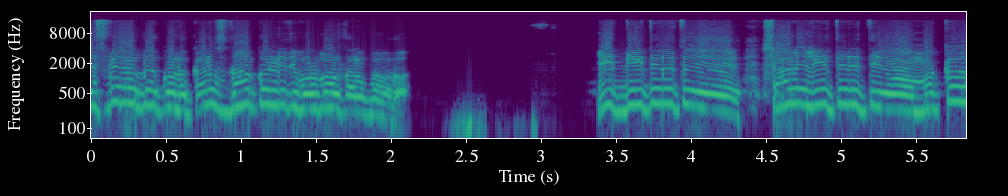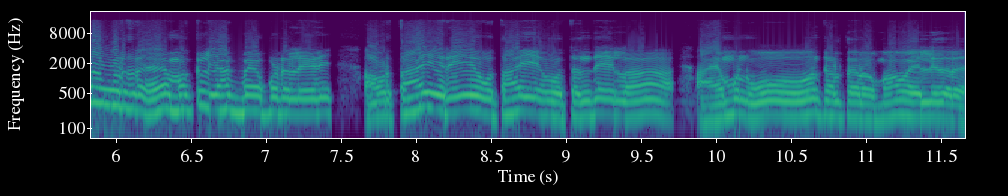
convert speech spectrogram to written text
ಎಸ್ ಪಿ ಆಗ್ಬೇಕು ಅನ್ನೋ ಕನಸು ನಾಕೊಂಡಿದ್ದೀವಿ ಮುಳ್ಬಾಲ್ ತಾಲೂಕವರು. ಈ ರೀತಿ ರೀತಿ, ಶಾಲೆಯಲ್ಲಿ ಈ ರೀತಿ ಮಕ್ಕಳನ್ನ ಹೊಡೆದ್ರೆ ಮಕ್ಕಳು ಯಾಕೆ ಭಯ ಪಡಲ್ಲ ಹೇಳಿ. ಅವ್ರ ತಾಯಿ ರೇ, ಅವ್ರ ತಾಯಿ, ಅವ್ರ ತಂದೆ ಇಲ್ಲ. ಆ ಅಮ್ಮನ್ ಓ ಅಂತ ಹೇಳ್ತಾರೆ. ಮಾವ ಎಲ್ಲಿದ್ದಾರೆ?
